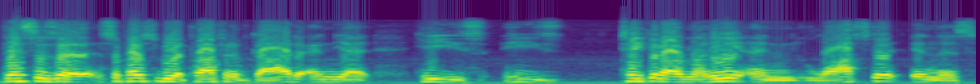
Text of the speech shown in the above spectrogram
this is a supposed to be a prophet of God," and yet he's he's taken our money and lost it in this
